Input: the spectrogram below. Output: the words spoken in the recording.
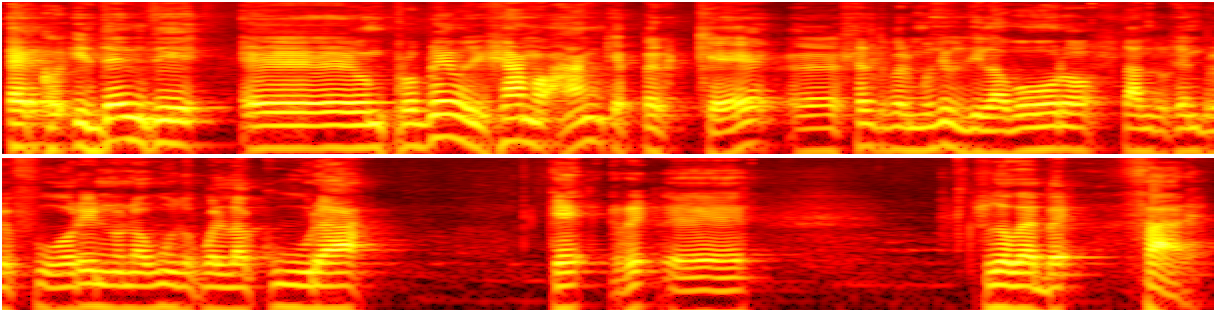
Ecco, i denti è un problema diciamo anche perché, eh, sempre per motivo di lavoro, stando sempre fuori, non ho avuto quella cura che eh, si dovrebbe fare.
